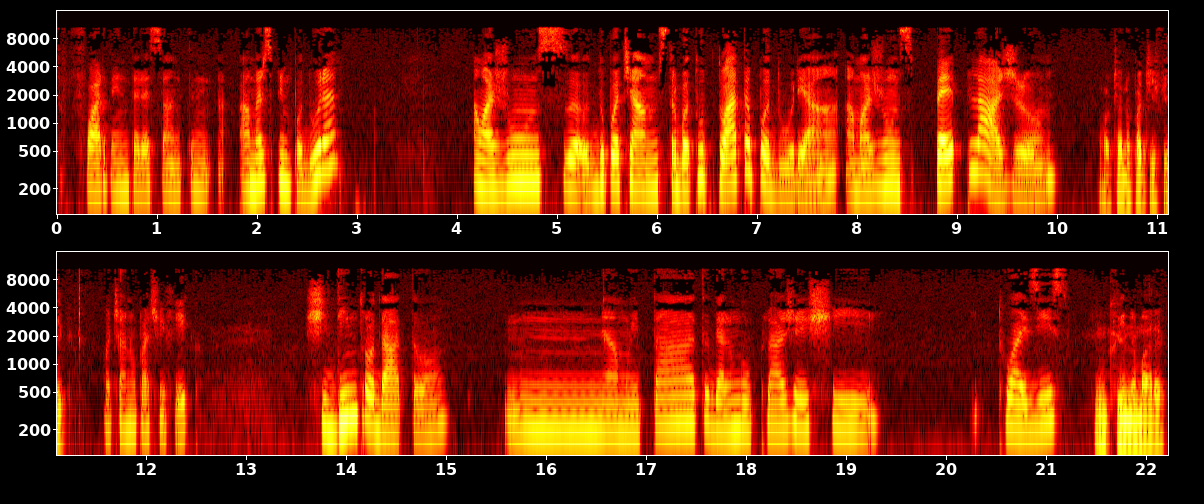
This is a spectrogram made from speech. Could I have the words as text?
foarte interesant. Am mers prin pădure, am ajuns, după ce am străbătut toată pădurea, am ajuns pe plajă, Oceanul Pacific. Oceanul Pacific, și dintr-o dată mm, ne-am uitat de-a lungul plajei și tu ai zis Un câine mare.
